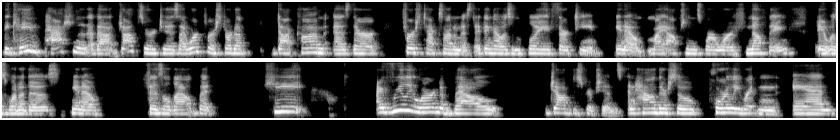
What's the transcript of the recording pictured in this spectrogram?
became passionate about job searches i worked for startup.com as their first taxonomist. I think I was employee 13. You know, my options were worth nothing. It was one of those, you know, fizzled out. But he, I really learned about job descriptions and how they're so poorly written and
